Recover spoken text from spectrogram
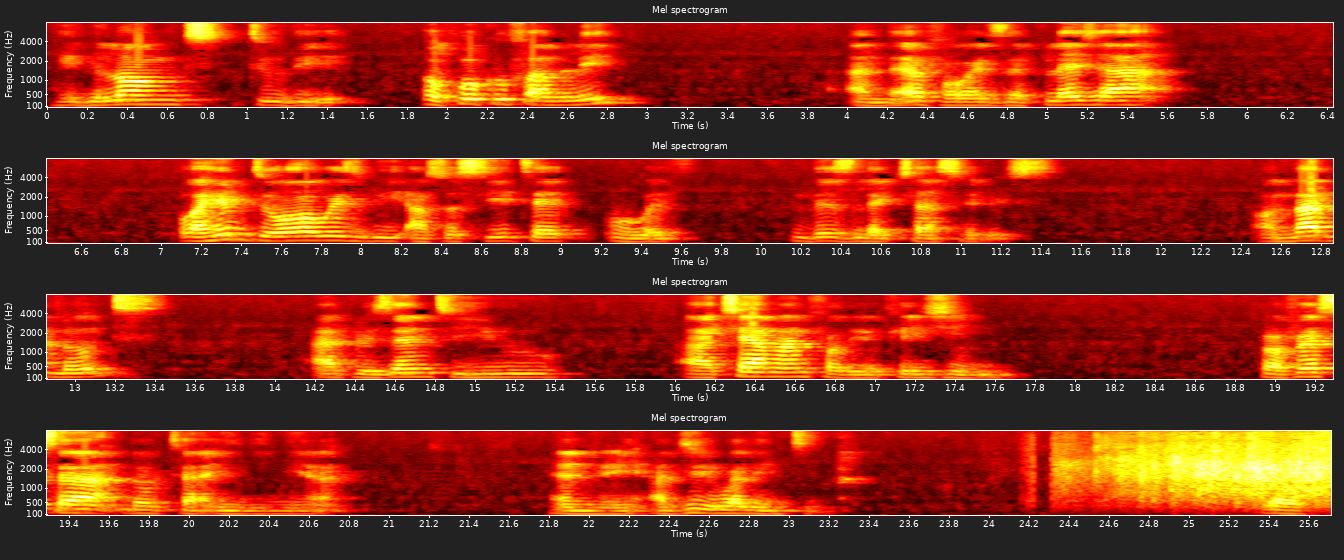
He belongs to the Opoku family and therefore it's a pleasure for him to always be associated with this lecture series. On that note, I present to you our chairman for the occasion, Professor Dr. Engineer Henry Adziri Wellington. Well,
